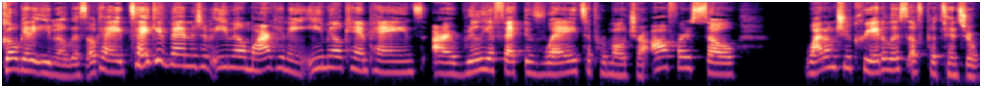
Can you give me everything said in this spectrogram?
Go get an email list, okay? Take advantage of email marketing. Email campaigns are a really effective way to promote your offers. So, why don't you create a list of potential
